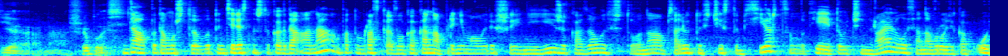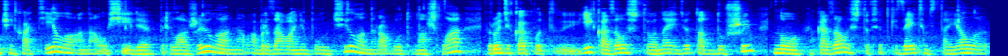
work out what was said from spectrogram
где она ошиблась. Да, потому что вот интересно, что когда она потом рассказывала, как она принимала решение, ей же казалось, что она абсолютно с чистым сердцем, вот ей это очень нравилось, она вроде как очень хотела, она усилия приложила, она образование получила, она работу нашла. Вроде как вот ей казалось, что она идет от души, но оказалось, что все-таки за этим стояло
